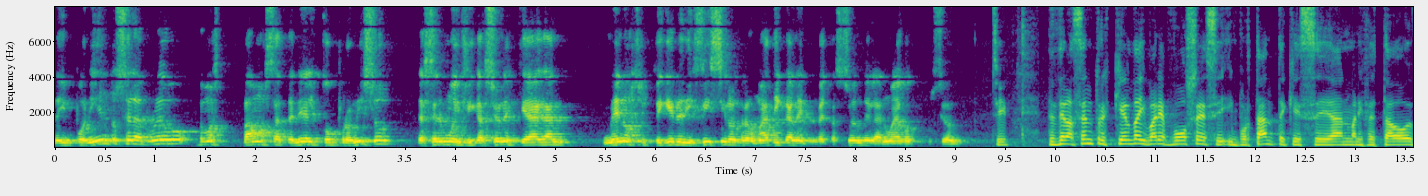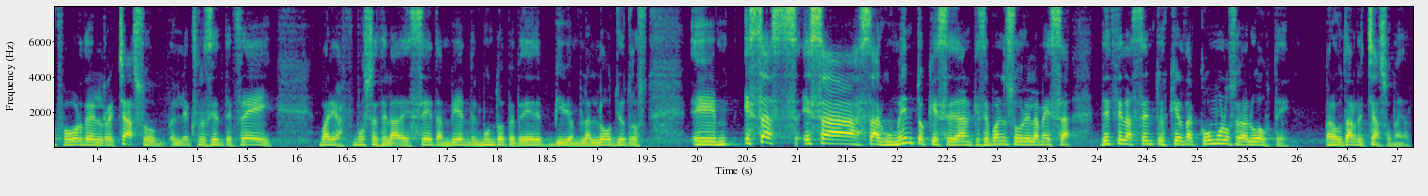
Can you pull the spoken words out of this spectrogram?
de imponiéndose la prueba, vamos, vamos a tener el compromiso de hacer modificaciones que hagan menos, si usted quiere, difícil o traumática la interpretación de la nueva constitución. Sí, desde la centro izquierda hay varias voces importantes que se han manifestado en favor del rechazo. El expresidente Frey, varias voces de la ADC también, del mundo PPD, Vivian Blalot y otros. Eh, esas, esos argumentos que se dan, que se ponen sobre la mesa desde la centro izquierda, ¿cómo los evalúa usted para votar rechazo, Mayor?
